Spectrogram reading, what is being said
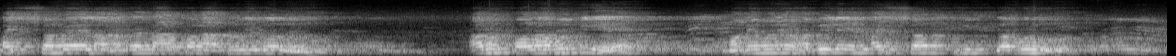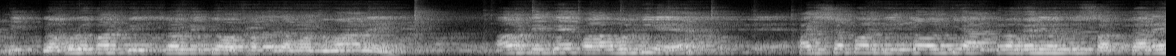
কাশ্যপে লাজতে তাৰ পৰা আঁতৰি গ'ল। আৰু কলাৱতীয়ে মনে মনে ভাবিলে, কাশ্যপ সিদ্ধপুৰুষ সিদ্ধপুৰুষৰ বীৰ্য কেতিয়াও অথলে যাব নোৱাৰে আৰু তেতিয়া কলাৱতীয়ে কাশ্যপৰ বীৰ্য অতি আগ্ৰহেৰে, অতি শ্ৰদ্ধাৰে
